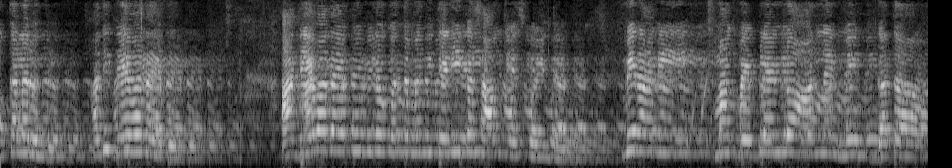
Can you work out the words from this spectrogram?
ఒక కలర్ ఉంది. అది దేవాలయ భూమి. ఆ దేవాదాయ భూమిలో కొంతమంది తెలియక సాగు చేసుకుని ఉంటారు. మీరు అవి మాకు వెబ్ లైన్లో ఆన్లైన్ మేము గత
